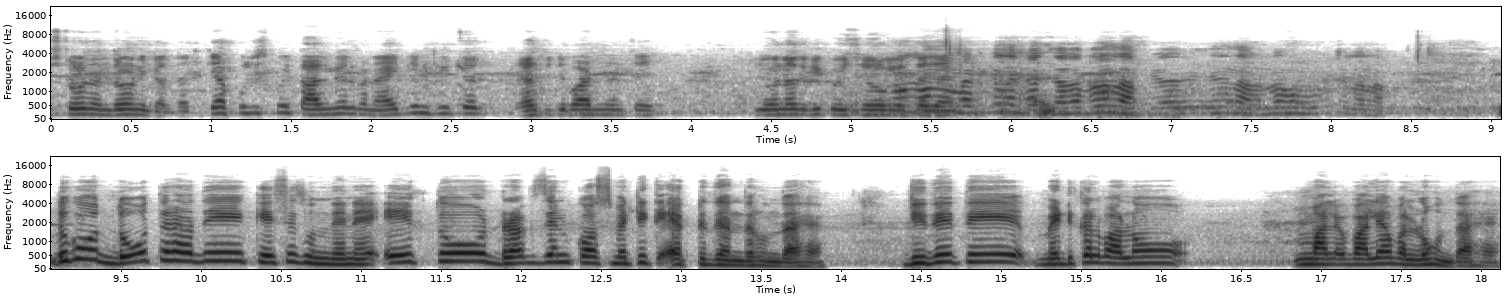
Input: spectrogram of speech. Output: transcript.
ਸਟੋਰ ਅੰਦਰੋਂ ਨਿਕਲਦਾ ਹੈ। ਕੀ ਪੁਲਿਸ ਕੋਈ ਤਾਲਮੇਲ ਬਣਾਏਗੀ ਇਨ ਫਿਊਚਰ ਹੈਲਥ ਡਿਪਾਰਟਮੈਂਟ ਸੇ ਕਿ ਉਹਨਾਂ ਦਾ ਵੀ ਕੋਈ ਸਹਿਯੋਗ ਲਿੱਤਾ ਜਾਏ? ਮੈਡੀਕਲ ਨਸ਼ਾ ਜ਼ਿਆਦਾ ਬੜਾ ਲੱਗ ਪਿਆ ਇਹਦੇ ਨਾਲ ਮੈਂ ਹੁਣ ਚੱਲਣਾ ਦੇਖੋ ਦੋ ਤਰ੍ਹਾਂ ਦੇ ਕੇਸਸ ਹੁੰਦੇ ਨੇ। ਇੱਕ ਤੋਂ ਡਰੱਗਸ ਐਂਡ ਕਾਸਮੈਟਿਕ ਐਕਟ ਦੇ ਅੰਦਰ ਹੁੰਦਾ ਹੈ ਜਿਹਦੇ ਤੇ ਮੈਡੀਕਲ ਵਾਲੋਂ ਵਾਲਿਆਂ ਵੱਲੋਂ ਹੁੰਦਾ ਹੈ।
